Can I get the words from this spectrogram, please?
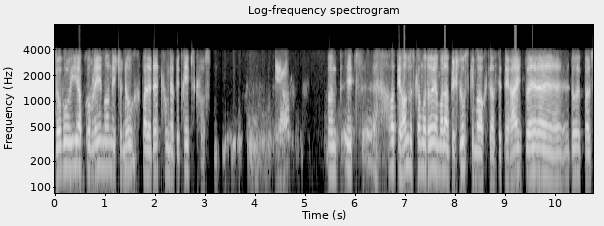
da, wo ich ein Problem habe, ist ja noch bei der Deckung der Betriebskosten. ja, Und jetzt äh, hat die Handelskammer da ja mal einen Beschluss gemacht, dass sie bereit wäre, äh, da etwas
